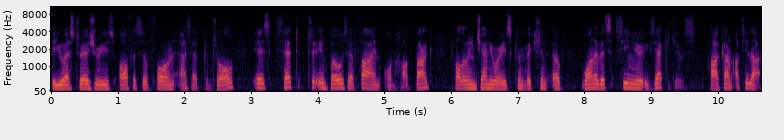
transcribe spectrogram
The U.S. Treasury's Office of Foreign Asset Control is set to impose a fine on Halkbank following January's conviction of one of its senior executives, Hakan Atilla,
